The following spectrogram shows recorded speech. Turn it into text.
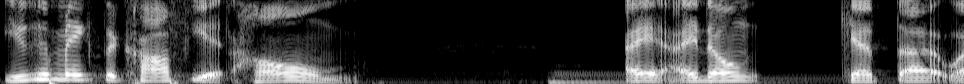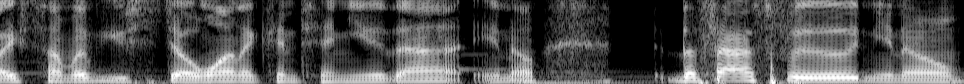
You can make the coffee at home. I I don't get that why some of you still want to continue that, you know. The fast food, you know,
